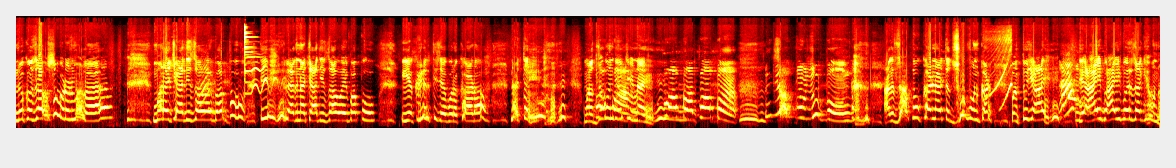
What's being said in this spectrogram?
नको जाऊ सोडून मला. मरायच्या आधी जावाय बापू. ती लग्नाच्या आधी जावाय बापू. एक रेल तिच्या बरं काढा. नाहीतर. मला जगून द्यायची नाही. पापा पापा झोपू झोपू अगं जापू काढ नाही तर झोपून काढ. पण तुझी आई ती आई आई बर जा घेऊन.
